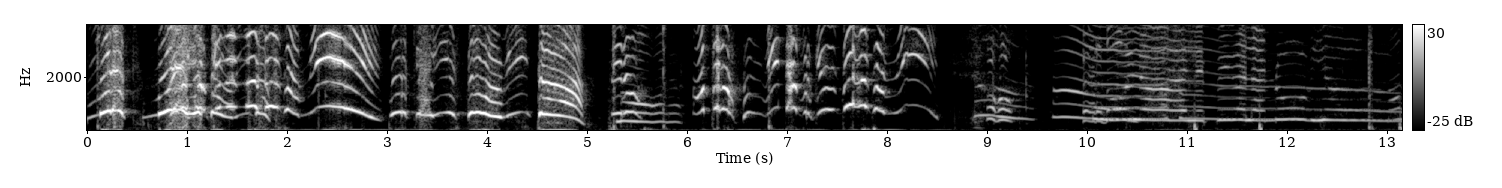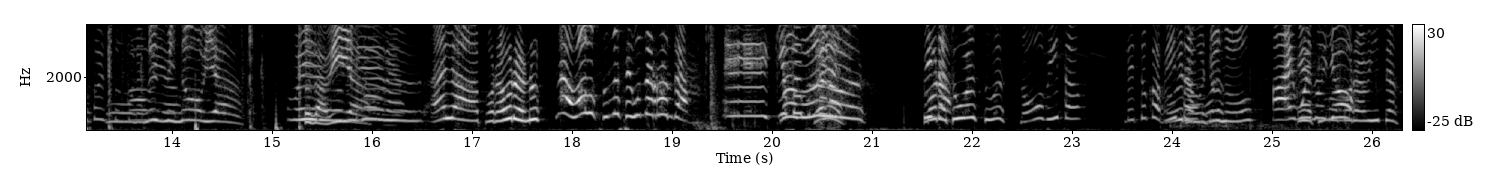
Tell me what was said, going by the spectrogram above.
¡Mora! ¡Mora! ¡Ahí estaba Vita! ¡Es a mí! ¡Porque ahí estaba Vita! Pero... Hola. ¡Ah, pero Vita, ¿por qué me pegas a mí? Perdón. ¡Hola! ¡Le pega a la novia! No soy su Hola, novia. no es mi novia. Bueno, Todavía. no es novia. ¡Hala! Por ahora no. No, vamos, una segunda ronda. Eh, ¿quién va Vamos, primero? vamos. Mora, tú vas, tú vas. No, Vita. Le toca a Vita. No, yo no. Ay, Mira, bueno, tú, yo. Mora, Vita.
